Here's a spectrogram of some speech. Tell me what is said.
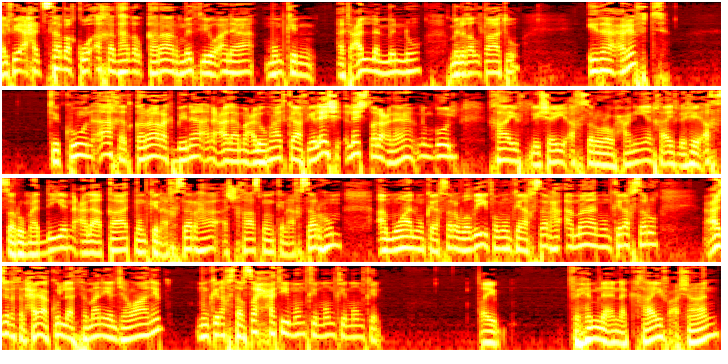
هل في أحد سبق وأخذ هذا القرار مثلي وأنا ممكن أتعلم منه من غلطاته؟ إذا عرفت تكون آخذ قرارك بناء على معلومات كافية. ليش ليش طلعنا؟ نقول خايف لشيء أخسره روحانيا خايف لشيء أخسره ماديا علاقات ممكن أخسرها أشخاص ممكن أخسرهم أموال ممكن أخسرها وظيفة ممكن أخسرها أمان ممكن أخسره. عجلة الحياة كلها ثمانية الجوانب ممكن أخسر صحتي ممكن ممكن ممكن. طيب فهمنا إنك خايف عشان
